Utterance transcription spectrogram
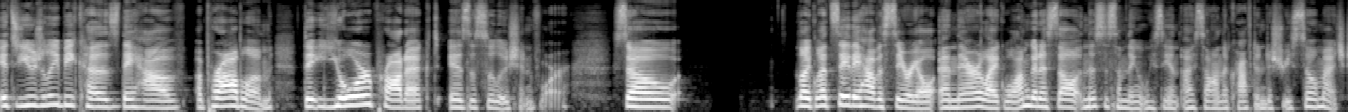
it's usually because they have a problem that your product is a solution for. So like let's say they have a cereal and they're like, well, I'm to sell and this is something that we see in, I saw in the craft industry so much.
